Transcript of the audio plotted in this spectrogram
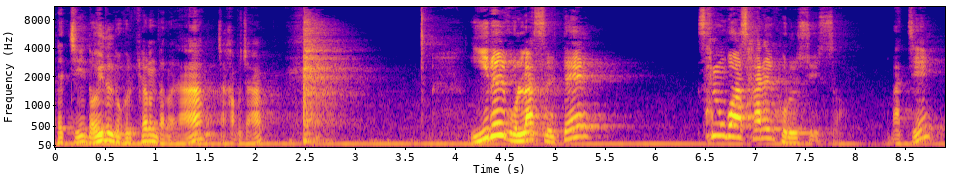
됐지? 너희들도 그렇게 하는다 거야. 자, 가보자. 2를 골랐을 때 3과 4를 고를 수 있어. 맞지?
